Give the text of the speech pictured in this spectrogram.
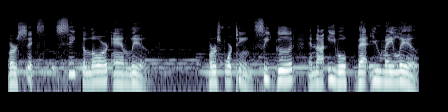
Verse 6 Seek the Lord and live. Verse 14 Seek good and not evil that you may live.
